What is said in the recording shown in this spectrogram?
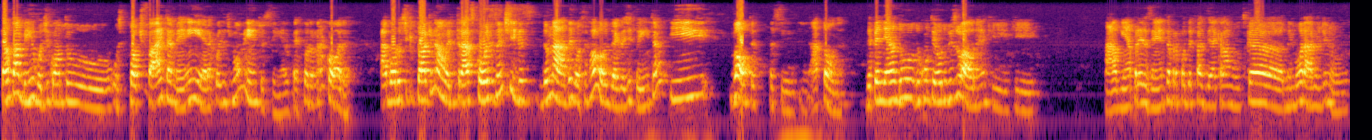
Tanto a Billboard quanto o Spotify também era coisa de momento, assim, era tá estourando agora. Agora o TikTok não, ele traz coisas antigas, do nada, igual você falou, década de 30, e volta, assim, à tona. Dependendo do, do conteúdo visual, né, que, que alguém apresenta para poder fazer aquela música memorável de novo.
